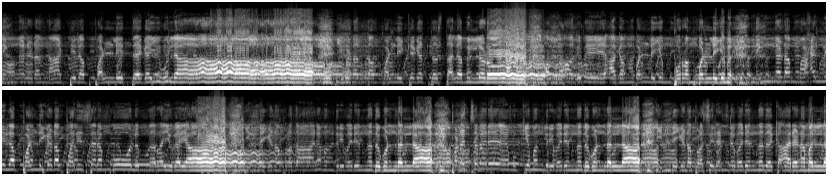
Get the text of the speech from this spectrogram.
നിങ്ങളുടെ നാട്ടിലെ പള്ളി തികയൂല. ഇവിടത്തെ പള്ളിക്കകത്ത് സ്ഥലമില്ലടോ. അകം പള്ളിയും പുറം പള്ളിയും നിങ്ങളുടെ മഹലിലെ പള്ളിയുടെ പരിസരം പോലും നിറയുകയാ. ഇന്ത്യയുടെ പ്രധാനമന്ത്രി വരുന്നത് കൊണ്ടല്ല പഠിച്ചവരെ മുഖ്യമന്ത്രി വരുന്നത് കൊണ്ടല്ല ഇന്ത്യയുടെ പ്രസിഡന്റ് വരുന്നത് കാരണമല്ല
